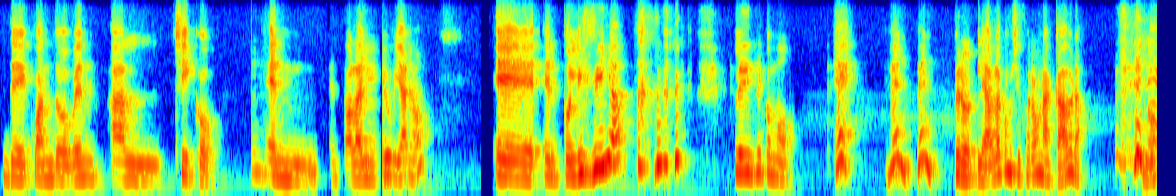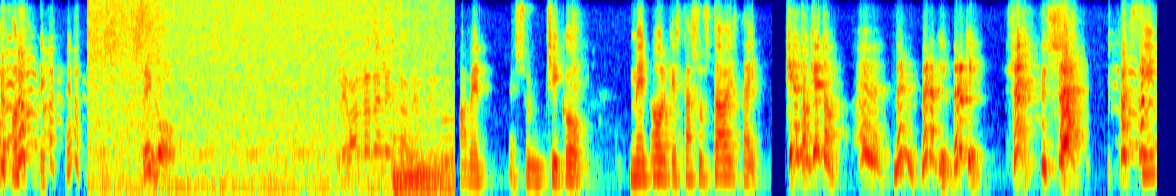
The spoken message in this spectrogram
de cuando ven al chico en, en toda la lluvia, ¿no? Eh, el policía le dice como, eh, ven, ven, pero le habla como si fuera una cabra, ¿no? O sea, dice, Chico, levántate lentamente. a ver, es un chico menor que está asustado y está ahí, quieto, quieto, eh, ven, ven aquí, ven aquí, sí, sí", así,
